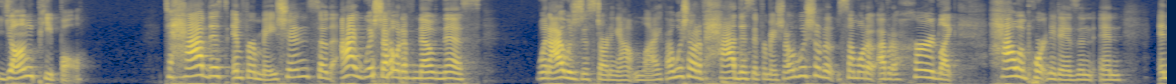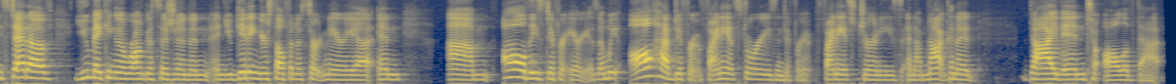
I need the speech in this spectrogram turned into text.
young people to have this information so that I wish I would have known this when I was just starting out in life. I wish I would have had this information. I wish I would have, I would have heard like how important it is and and instead of you making the wrong decision and, and you getting yourself in a certain area and um, all these different areas. And we all have different finance stories and different finance journeys. And I'm not going to dive into all of that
